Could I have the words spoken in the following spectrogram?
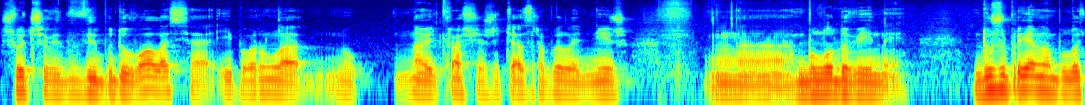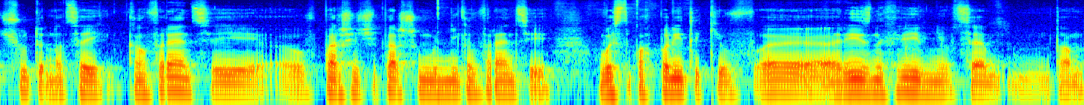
швидше від- відбудувалася і повернула ну, навіть краще життя зробили, ніж е, було до війни. Дуже приємно було чути на цій конференції, в першій чи першому дні конференції, виступах політиків е, різних рівнів. Це там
